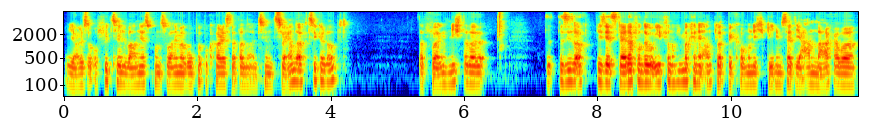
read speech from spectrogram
Ja, also offiziell waren ja Sponsoren im Europapokal erst aber 1982 erlaubt. Davor eigentlich nicht, aber das ist auch bis jetzt leider von der UEFA noch immer keine Antwort bekommen. Ich gehe ihm seit Jahren nach, aber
